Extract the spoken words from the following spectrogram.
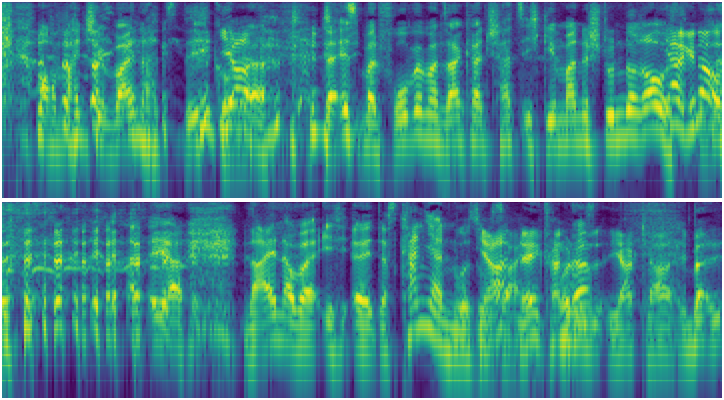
Auch manche Weihnachtsdeko. ja. Ja. Da ist man froh, wenn man sagen kann, Schatz, ich gehe mal eine Stunde raus. Ja, genau. ja. Nein, aber ich, äh, das kann ja nur so ja, sein. nee, kann oder? nur, ja, klar. Äh,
